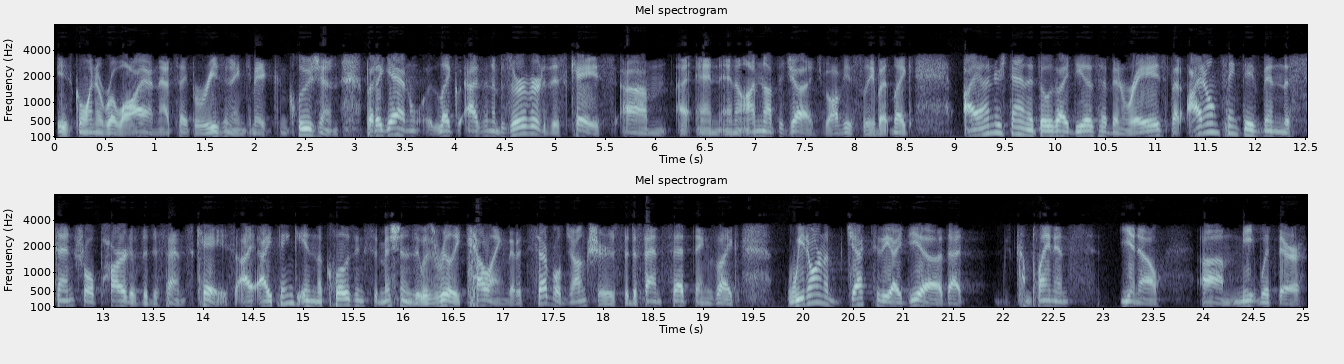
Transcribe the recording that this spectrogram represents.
is going to rely on that type of reasoning to make a conclusion. But again, like as an observer to this case, um, and and I'm not the judge, obviously, but like I understand that those ideas have been raised, but I don't think they've been the central part of the defense case. I, I think in the closing submissions, it was really telling that at several junctures, the defense said things like, "We don't object to the idea that." complainants you know, um, meet with their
